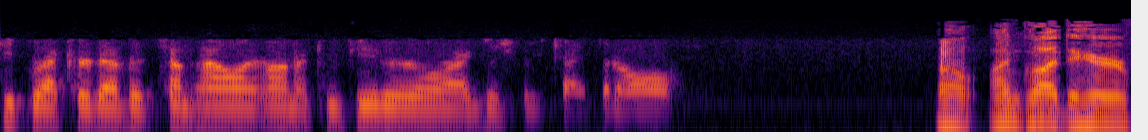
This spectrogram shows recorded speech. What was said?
keep record of it somehow on a computer, or I just retype it all. Well, I'm glad to hear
